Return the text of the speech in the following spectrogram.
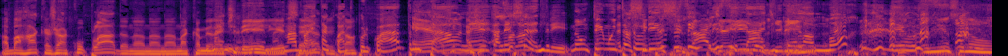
a barraca já acoplada na, na, na caminhonete mas, dele, mas etc. Uma baita 4x4 e, e tal, né? Tá Alexandre. Não tem muita simplicidade, simplicidade aí, meu querido. Pelo amor de Deus. não,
